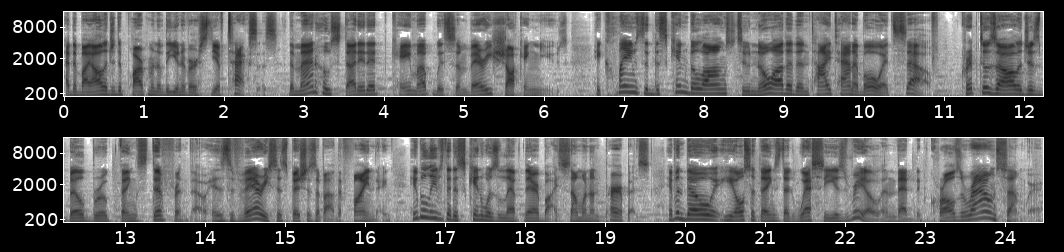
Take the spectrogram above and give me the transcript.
at the biology department of the University of Texas. The man who studied it came up with some very shocking news. He claims that the skin belongs to no other than Titanoboa itself. Cryptozoologist Bill Brook thinks different though. He's very suspicious about the finding. He believes that his skin was left there by someone on purpose, even though he also thinks that Wessie is real and that it crawls around somewhere.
